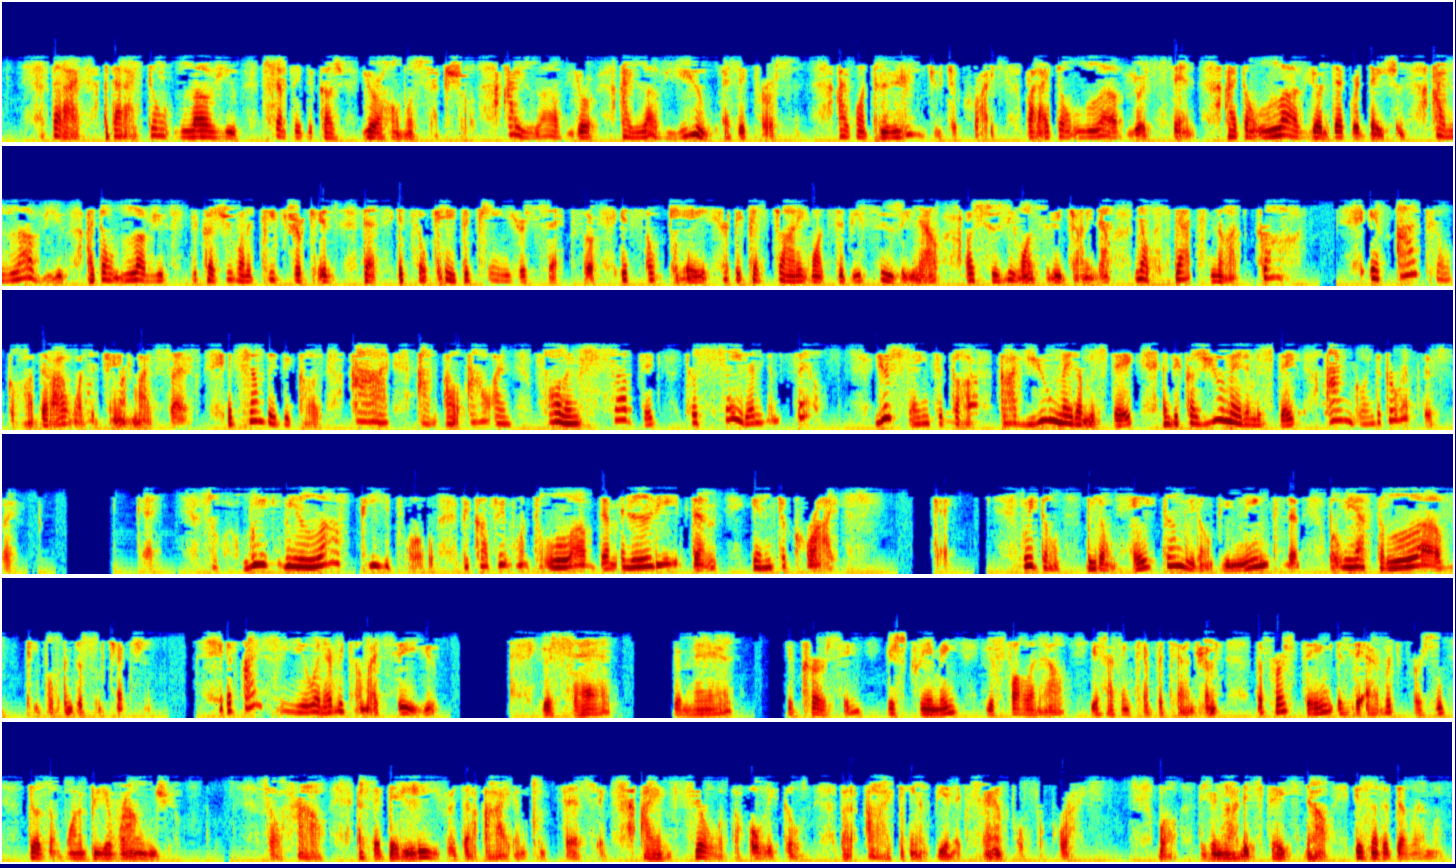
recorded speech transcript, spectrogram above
That I that I don't love you simply because you're homosexual. I love your I love you as a person. I want to lead you to Christ, but I don't love your sin. I don't love your degradation. I love you. I don't love you because you want to teach your kids that it's okay to change your sex or it's okay because Johnny wants to be Susie now or Susie wants to be Johnny now. No, that's not God. If I tell God that I want to change my sex, it's simply because I am oh, I'm falling subject to Satan himself. You're saying to God, God, you made a mistake, and because you made a mistake, I'm going to correct this thing. Okay. So we we love people because we want to love them and lead them into Christ. Okay. We don't we don't hate them, we don't be mean to them, but we have to love people under subjection. If I see you and every time I see you, you're sad, you're mad, you're cursing, you're screaming, you're falling out, you're having temper tantrums, the first thing is the average person doesn't want to be around you. So how, as a believer that I am confessing, I am filled with the Holy Ghost, but I can't be an example for Christ. Well, the United States now isn't a dilemma.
